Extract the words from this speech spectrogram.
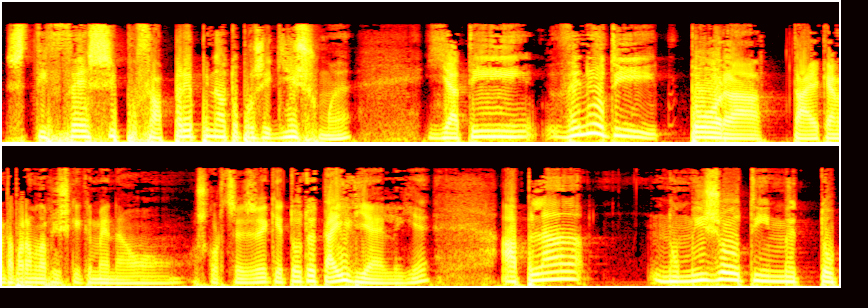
στη θέση που θα πρέπει να το προσεγγίσουμε γιατί δεν είναι ότι τώρα τα έκανε τα πράγματα πιο συγκεκριμένα ο, ο Σκορτσέζε και τότε τα ίδια έλεγε απλά νομίζω ότι με, το,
